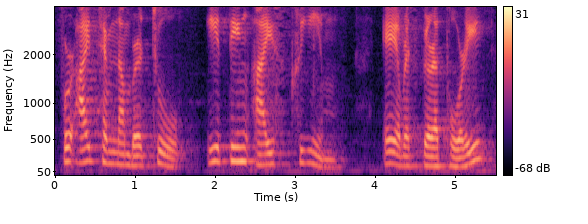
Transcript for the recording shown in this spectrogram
For item number 2, eating ice cream. A. Respiratory,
